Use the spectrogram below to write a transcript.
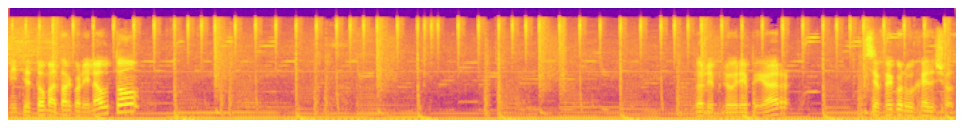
Me intentó matar con el auto. No le logré pegar. Se fue con un headshot.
